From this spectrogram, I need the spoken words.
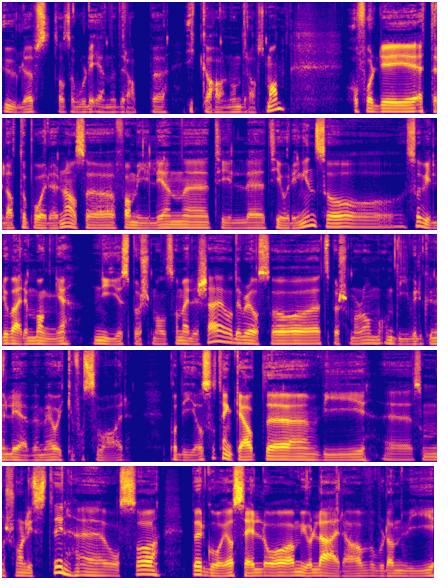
uløst, altså hvor det ene drapet ikke har noen drapsmann. Og for de etterlatte og pårørende, altså familien eh, til eh, tiåringen, så, så, vil det jo være mange nye spørsmål som melder seg. Og det blir også et spørsmål om, om de vil kunne leve med å ikke få svar på de. Og så tenker jeg at eh, vi eh, som journalister eh, også bør gå i oss selv og har mye å lære av hvordan vi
